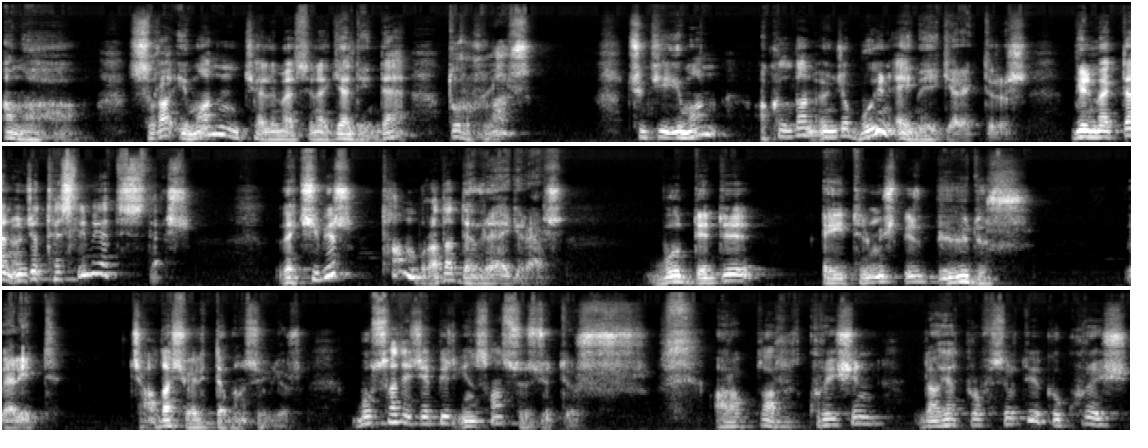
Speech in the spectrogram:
Ama sıra iman kelimesine geldiğinde dururlar. Çünkü iman akıldan önce boyun eğmeyi gerektirir. Bilmekten önce teslimiyet ister. Ve kibir tam burada devreye girer. Bu dedi eğitilmiş bir büyüdür. Velid. Çağdaş Velid de bunu söylüyor. Bu sadece bir insan sözcüdür. Araplar, Kureyş'in ilahiyat profesörü diyor ki Kureyş,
